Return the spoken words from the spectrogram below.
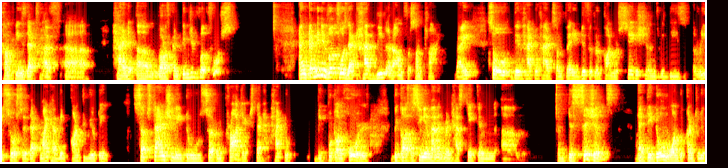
companies that have uh, had um, a lot of contingent workforce and contingent workforce that have been around for some time right so they've had to had some very difficult conversations with these resources that might have been contributing substantially to certain projects that had to be put on hold because the senior management has taken um, decisions that they don't want to continue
